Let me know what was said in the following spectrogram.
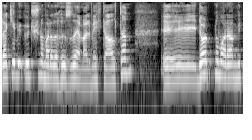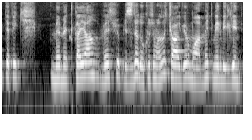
Rakibi 3 numaralı Hızlı Emel Mehdi Altın. E, 4 numara müttefik Mehmet Kaya ve sürprizi de 9 numaralı Çağgür Muhammed Mirbilgin.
